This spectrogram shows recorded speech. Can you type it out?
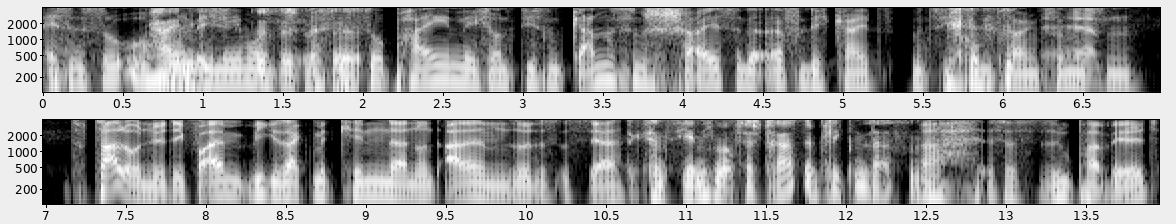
es ist so Peinlich. unangenehm und Das ist es, es ja. ist so peinlich und diesen ganzen Scheiß in der Öffentlichkeit mit sich rumtragen zu Ja, ja. müssen. Total unnötig. Vor allem, wie gesagt, mit Kindern und allem. So, das ist ja, Du kannst dich ja nicht mal auf der Straße blicken lassen. ach, es ist super wild.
